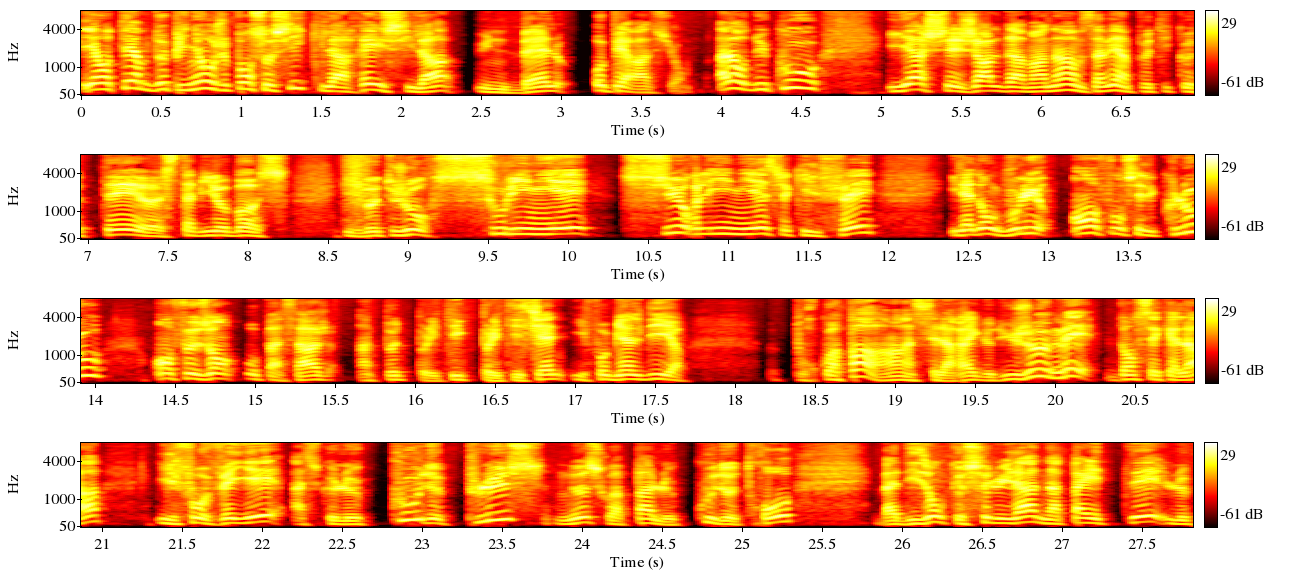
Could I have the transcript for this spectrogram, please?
Et en termes d'opinion, je pense aussi qu'il a réussi là une belle opération. Alors du coup, il y a chez Charles Darmanin, vous savez, un petit côté euh, stabilo boss. Il veut toujours souligner, surligner ce qu'il fait. Il a donc voulu enfoncer le clou en faisant au passage un peu de politique politicienne, il faut bien le dire pourquoi pas, hein, c'est la règle du jeu, mais dans ces cas-là, il faut veiller à ce que le coup de plus ne soit pas le coup de trop. Bah, disons que celui-là n'a pas été le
